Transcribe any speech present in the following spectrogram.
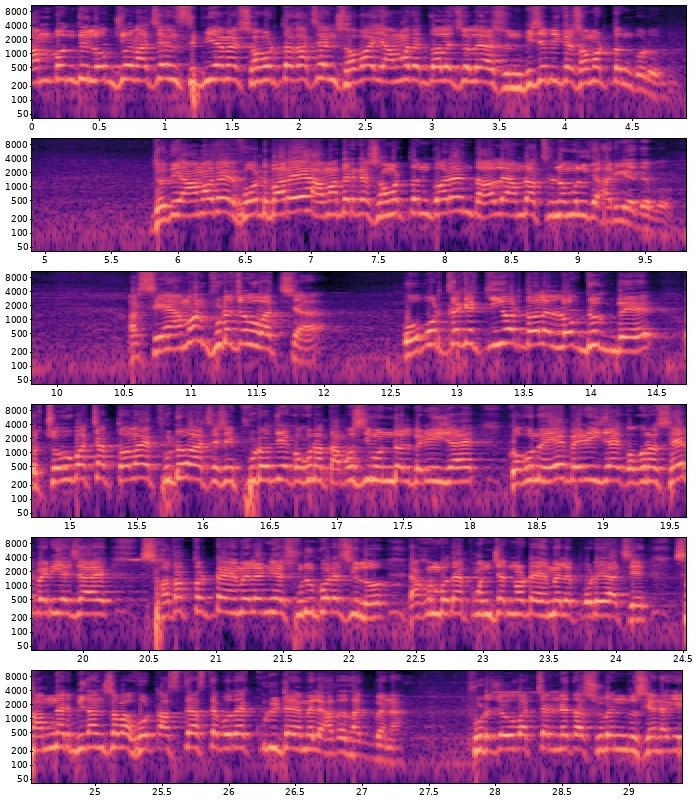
বামপন্থী লোকজন আছেন সিপিএম এর সমর্থক আছেন, সবাই আমাদের দলে চলে আসুন, বিজেপিকে সমর্থন করুন। যদি আমাদের ভোট বাড়ে, আমাদেরকে সমর্থন করেন, তাহলে আমরা তৃণমূলকে হারিয়ে দেব। আর সে এমন ফুটো চৌবাচ্চা, ওপর থেকে কি ওর দলে লোক ঢুকবে ও চৌবাচ্চার তলায় ফুটো আছে, সেই ফুটো দিয়ে কখনো তাপসী মণ্ডল বেরিয়ে যায়, কখনো এ বেরিয়ে যায়, কখনো সে বেরিয়ে যায়। সাতাত্তরটা এমএলএ নিয়ে শুরু করেছিল, এখন বোধহয় পঞ্চান্নটা এমএলএ পড়ে আছে। সামনের বিধানসভা ভোট আস্তে আস্তে বোধহয় কুড়িটা এমএলএ হাতে থাকবে না। ফুটো চৌবাচ্চার নেতা শুভেন্দু সে নাকি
